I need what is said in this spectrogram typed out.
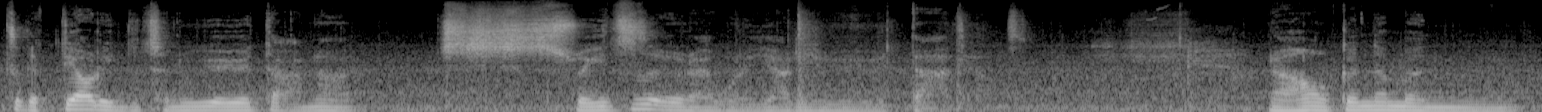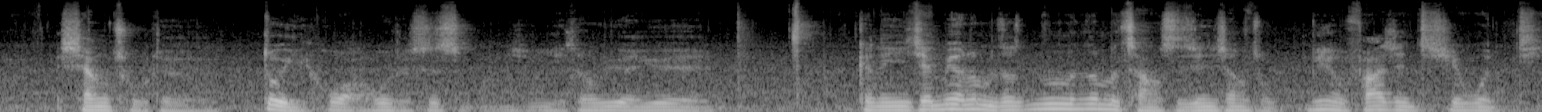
这个凋零的程度越来越大，那随之而来我的压力就越来越大这样子。然后跟他们相处的对话或者是什么也都越来越，可能以前没有那么那么那么长时间相处，没有发现这些问题，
